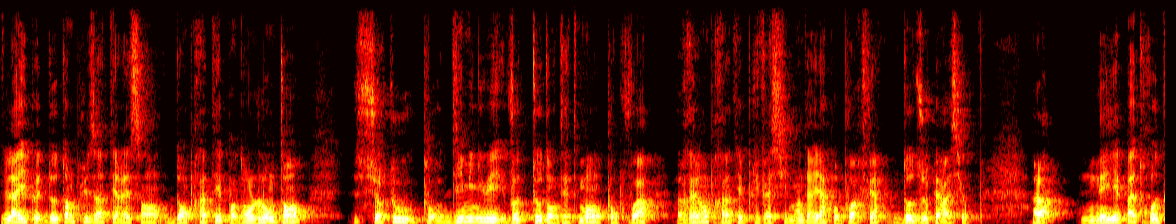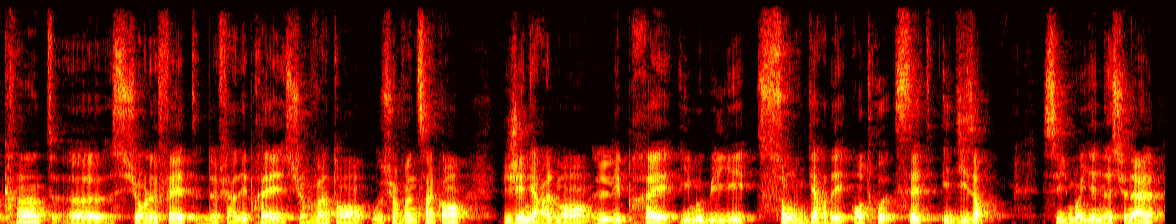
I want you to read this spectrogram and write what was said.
là il peut être d'autant plus intéressant d'emprunter pendant longtemps, surtout pour diminuer votre taux d'endettement, pour pouvoir réemprunter plus facilement derrière, pour pouvoir faire d'autres opérations. Alors, N'ayez pas trop de crainte euh, sur le fait de faire des prêts sur 20 ans ou sur 25 ans. Généralement, les prêts immobiliers sont gardés entre 7 et 10 ans. C'est une moyenne nationale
